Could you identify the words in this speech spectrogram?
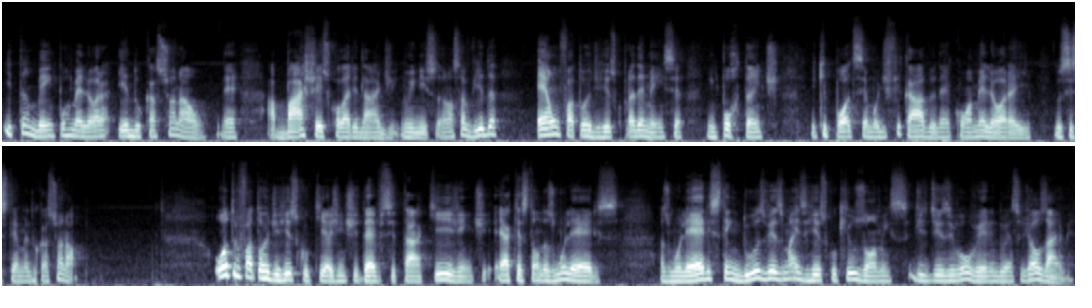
e também por melhora educacional. Né? A baixa escolaridade no início da nossa vida é um fator de risco para demência importante e que pode ser modificado né, com a melhora aí do sistema educacional. Outro fator de risco que a gente deve citar aqui, gente, é a questão das mulheres. As mulheres têm duas vezes mais risco que os homens de desenvolverem doença de Alzheimer.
